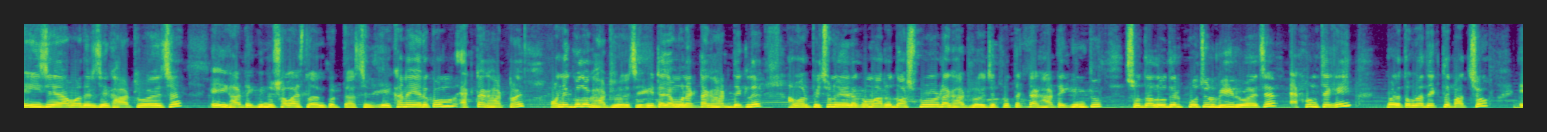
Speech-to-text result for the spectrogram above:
এই যে আমাদের যে ঘাট রয়েছে, এই ঘাটে কিন্তু সবাই স্নান করতে আসছেন এখানে এরকম একটা ঘাট নয়, অনেকগুলো ঘাট রয়েছে। এটা যেমন একটা ঘাট দেখলে, আমার পিছনে এরকম আরও দশ পনেরোটা ঘাট রয়েছে। প্রত্যেকটা ঘাটে কিন্তু শ্রদ্ধালুদের প্রচুর ভিড় রয়েছে। এখন থেকেই মানে তোমরা দেখতে পাচ্ছ,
